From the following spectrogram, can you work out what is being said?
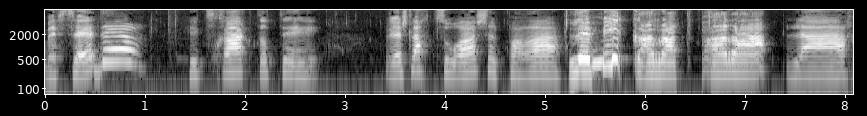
בסדר? הצחקת אותי. ויש לך צורה של פרה. למי קראת פרה? לך.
